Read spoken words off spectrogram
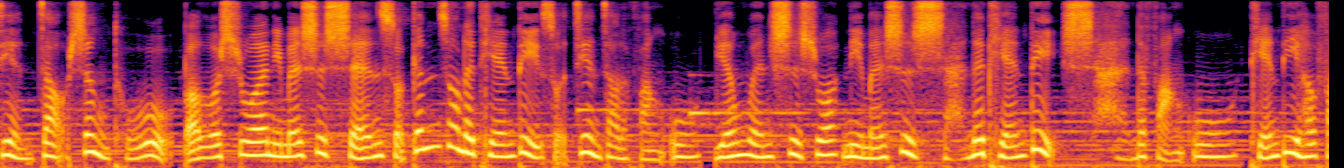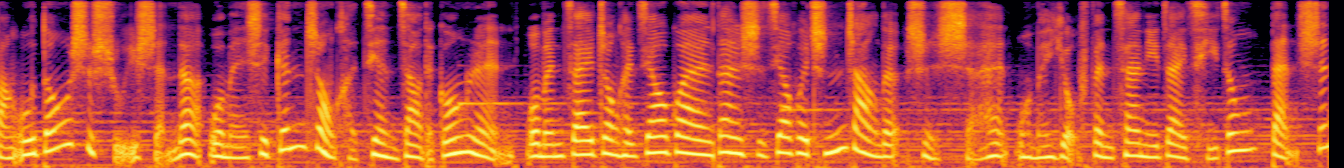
建造圣徒。保罗说：“你们是神所耕种的田地，所建造的房屋。”原文是说：“你们是神的田地，神的房屋。田地和房屋都是属于神的，我们是耕种和建造的工人。我们栽种和浇灌，但是教会成长的是神。我们有份参与在其中，但生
